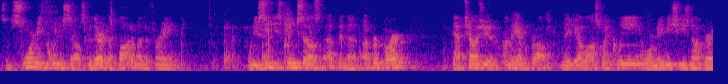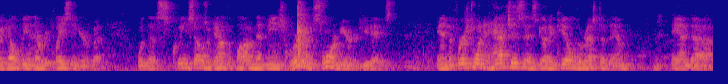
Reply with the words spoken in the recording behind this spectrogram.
some swarming queen cells because they're at the bottom of the frame. When you see these queen cells up in the upper part, that tells you I may have a problem. Maybe I lost my queen, or maybe she's not very healthy and they're replacing her. But when the queen cells are down at the bottom, that means we're going to swarm here in a few days. And the first one that hatches is going to kill the rest of them. And uh,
